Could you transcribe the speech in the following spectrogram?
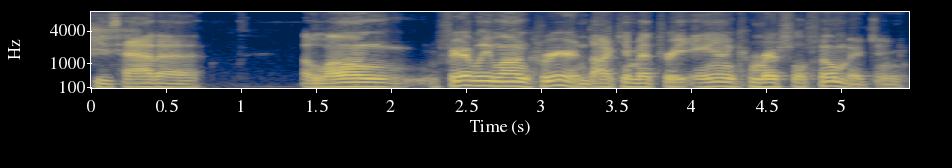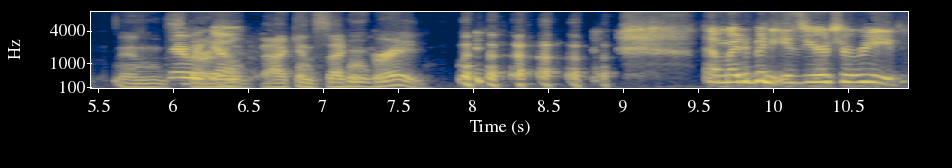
he's had a a long, fairly long career in documentary and commercial filmmaking, and there starting back in second grade. that might have been easier to read.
